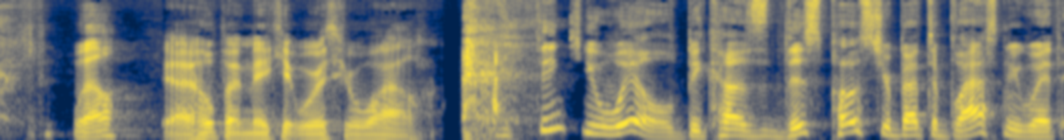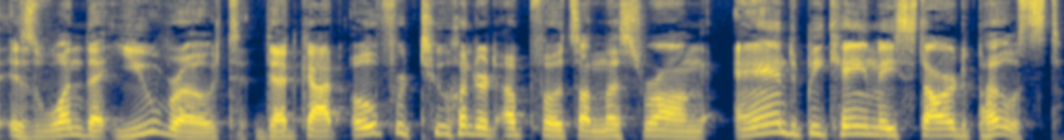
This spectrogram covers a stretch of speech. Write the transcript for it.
well, I hope I make it worth your while. I think you will because this post you're about to blast me with is one that you wrote that got over 200 upvotes on Less Wrong and became a starred post.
